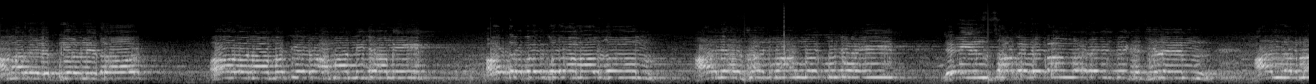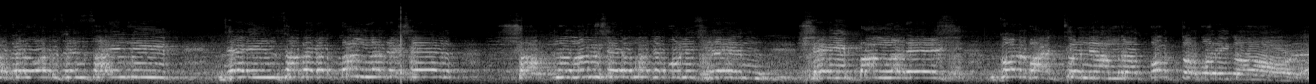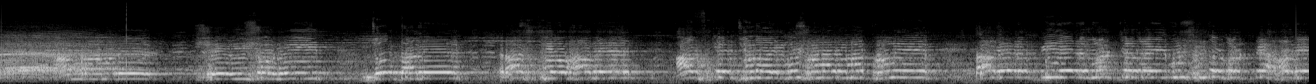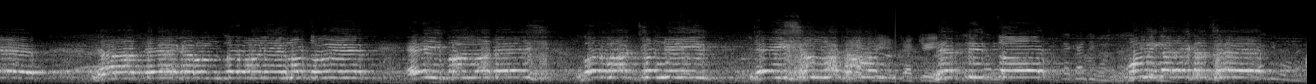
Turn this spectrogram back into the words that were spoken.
আমাদের প্রিয় নেতা, মাওলানা মতিউর রহমান নিজামী, অধ্যাপক গোলাম আজম আলী হাসান মোহাম্মদ মুজাহিদ, যে ইনসাফের বাংলাদেশ দেখেছিলেন বাংলাদেশের স্বপ্ন মাঝে সেই বাংলাদেশ গড়বার জন্য আমরা আমরা আমাদের সেই শহীদ যোদ্ধাদের রাষ্ট্রীয়ভাবে আজকে জুলাই ঘোষণার মাধ্যমে তাদের বীরের মর্যাদায় ভূষিত করতে হবে। যারা ত্যাগ এবং কোরবানির মাধ্যমে এই বাংলাদেশ গড়বার জন্য যেই সংগঠন নেতৃত্ব ভূমিকা রেখেছে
